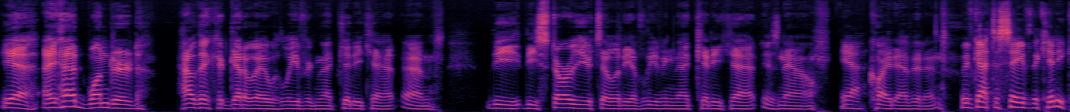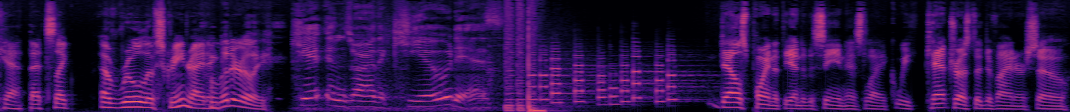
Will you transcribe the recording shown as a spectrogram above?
Yeah, I had wondered how they could get away with leaving that kitty cat, and the the story utility of leaving that kitty cat is now Yeah. quite evident. We've got to save the kitty cat. That's like a rule of screenwriting. Literally. Kittens are the cutest. Dal's point at the end of the scene is like, we can't trust the diviner, so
